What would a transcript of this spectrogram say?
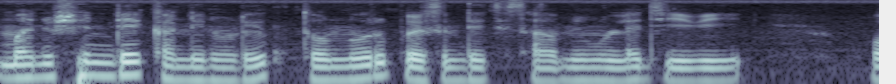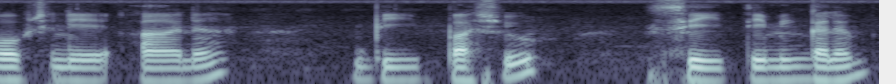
മനുഷ്യന്റെ കണ്ണിനോട് തൊണ്ണൂറ് പെർസെന്റേജ് സാമ്യമുള്ള ജീവി. ഓപ്ഷൻ എ ആന. ബി പശു. സി തിമിംഗലം.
